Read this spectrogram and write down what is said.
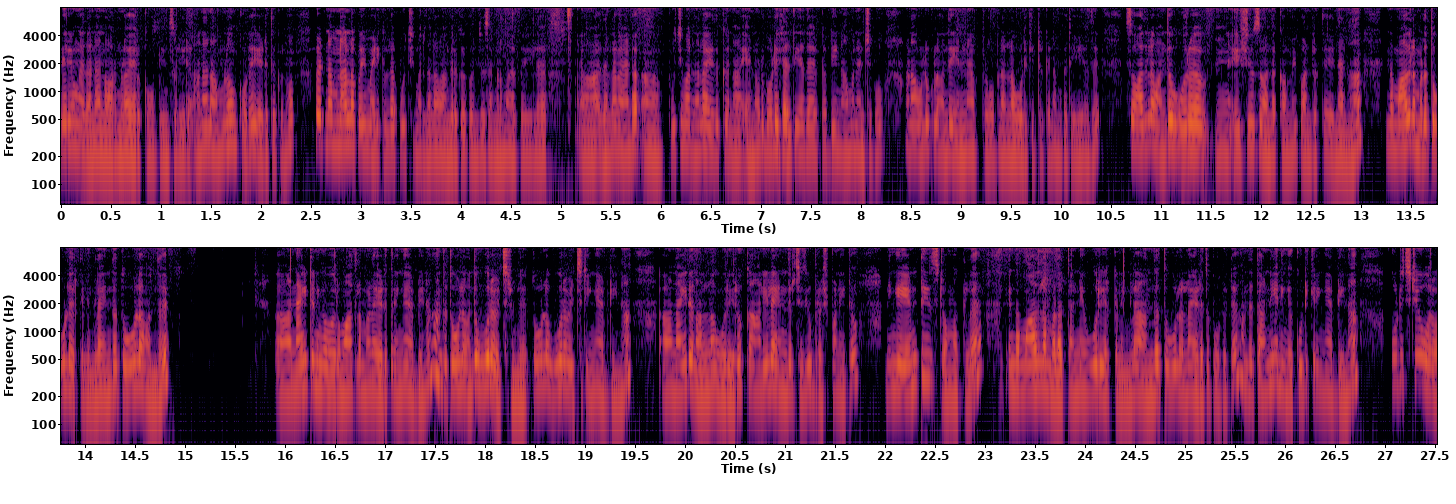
பெரியவங்க தானே நார்மலாக இருக்கும் அப்படின்னு சொல்லிட்டு. ஆனால் நம்மளும் கூட எடுத்துக்கணும். பட் நம்மளால போய் மெடிக்கலில் பூச்சி மருந்தெல்லாம் வாங்குறதுக்கு கொஞ்சம் சங்கமாக இருக்கு. இல்லை அதெல்லாம் வேண்டாம். பூச்சி மருந்தெல்லாம் எதுக்கு? நான் என்னோட பாடி ஹெல்த்தியாக தான் இருக்குது அப்படின்னு நாம நினச்சிப்போம். ஆனால் உள்ளுக்குள்ள வந்து என்ன ப்ராப்ளம்லாம் ஓடிக்கிட்டு இருக்கு நமக்கு தெரியாது. ஸோ அதில் வந்து ஒரு இஷ்யூஸ் வந்து கம்மி பண்ணுறது என்னன்னா இந்த மாதுளம்பழ தோல் இருக்கு இல்லைங்களா? இந்த தோலை வந்து நைட்டு நீங்கள் ஒரு மாதுளை மேலே எடுக்கிறீங்க அப்படின்னா அந்த தோலை வந்து ஊற வச்சிருங்க. தோலை ஊற வச்சிட்டிங்க அப்படின்னா நைட்டு நல்லா ஊறிடும். காலையில் எந்திரிச்சதையும் ப்ரஷ் பண்ணிவிட்டு நீங்கள் எம்டி ஸ்டொமக்கில் இந்த மாதுளை மலை தண்ணி ஊறி இருக்கு இல்லைங்களா அந்த தோலெல்லாம் எடுத்து போட்டுட்டு அந்த தண்ணியை நீங்கள் குடிக்கிறீங்க அப்படின்னா குடிச்சிட்டு ஒரு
